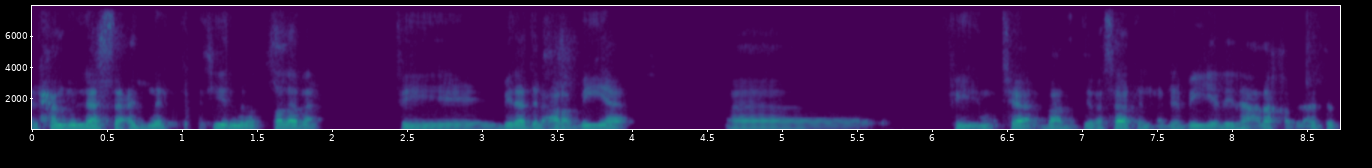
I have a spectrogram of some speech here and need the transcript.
الحمد لله ساعدنا الكثير من الطلبة في البلاد العربية آه، في إنشاء بعض الدراسات الأدبية اللي لها علاقة بالأدب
